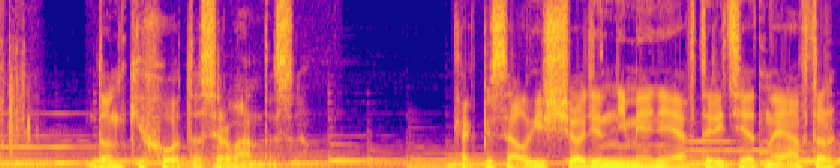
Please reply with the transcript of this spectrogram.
– Дон Кихота Сервантеса. Как писал еще один не менее авторитетный автор,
